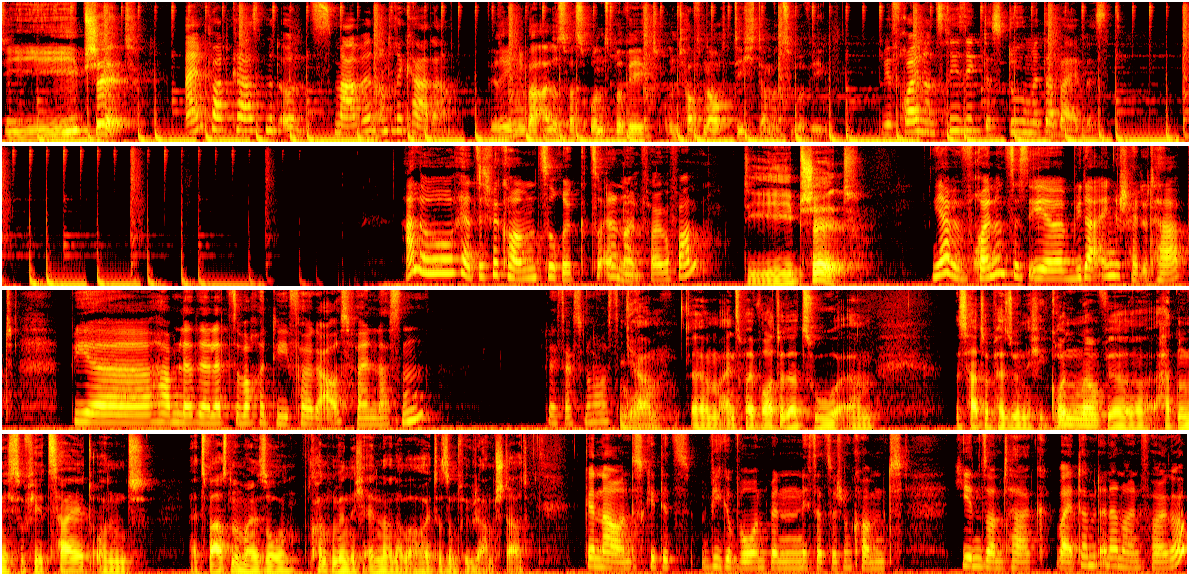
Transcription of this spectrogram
Deep Shit. Ein Podcast mit uns, Marvin und Ricarda. Wir reden über alles, was uns bewegt und hoffen auch, dich damit zu bewegen. Wir freuen uns riesig, dass du mit dabei bist. Hallo, herzlich willkommen zurück zu einer neuen Folge von Deep Shit. Ja, wir freuen uns, dass ihr wieder eingeschaltet habt. Wir haben le- letzte Woche die Folge ausfallen lassen. Vielleicht sagst du noch mal was? dazu? Ja, ähm, ein, zwei Worte dazu. Ähm, es hatte persönliche Gründe. Wir hatten nicht so viel Zeit und jetzt war es nun mal so. Konnten wir nicht ändern, aber heute sind wir wieder am Start. Genau, und es geht jetzt wie gewohnt, wenn nichts dazwischen kommt, jeden Sonntag weiter mit einer neuen Folge.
